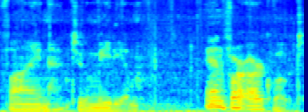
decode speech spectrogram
fine to medium. And for our quote,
